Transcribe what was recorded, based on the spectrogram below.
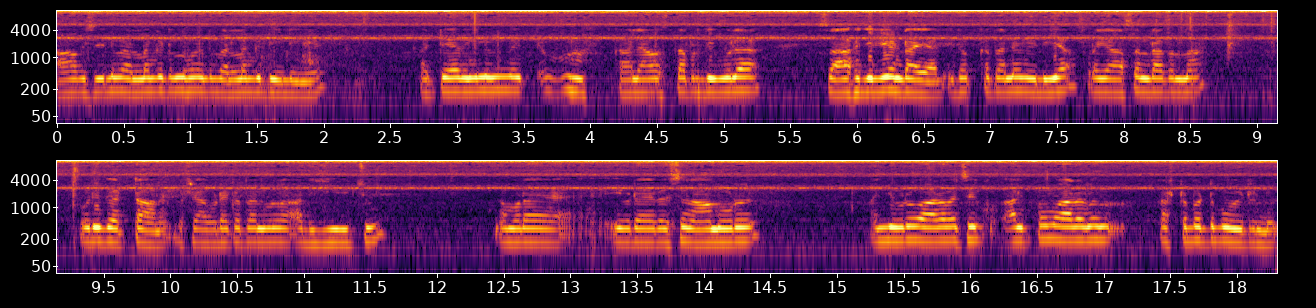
ആവശ്യത്തിന് വെള്ളം കിട്ടുന്ന സമയത്ത് വെള്ളം കിട്ടിയില്ലെങ്കിൽ മറ്റേതെങ്കിലും കാലാവസ്ഥ പ്രതികൂല സാഹചര്യം ഉണ്ടായാൽ ഇതൊക്കെ തന്നെ വലിയ പ്രയാസം ഉണ്ടാക്കുന്ന ഒരു ഘട്ടമാണ്. പക്ഷെ അവിടെയൊക്കെ തന്നെ അതിജീവിച്ചു. നമ്മുടെ ഇവിടെ ഏകദേശം നാനൂറ് അഞ്ഞൂറ് വാഴ വെച്ച് അല്പം വാഴകൾ നഷ്ടപ്പെട്ടു പോയിട്ടുണ്ട്.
